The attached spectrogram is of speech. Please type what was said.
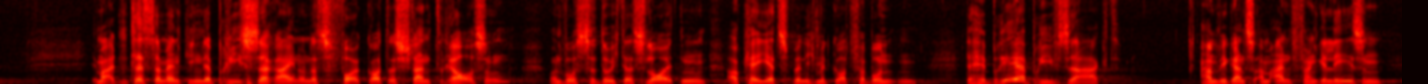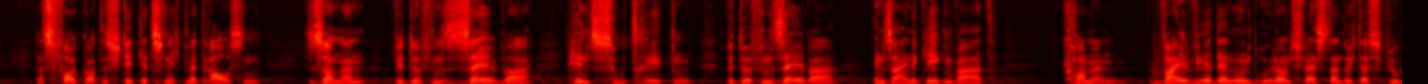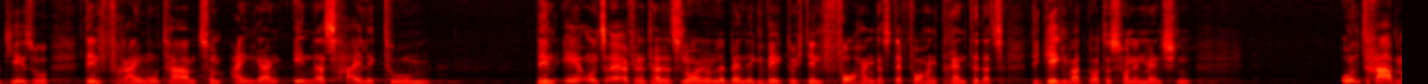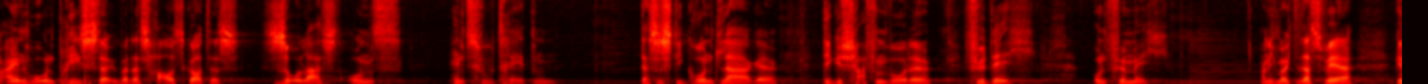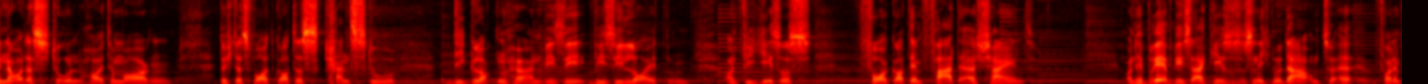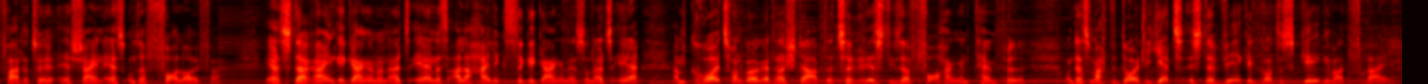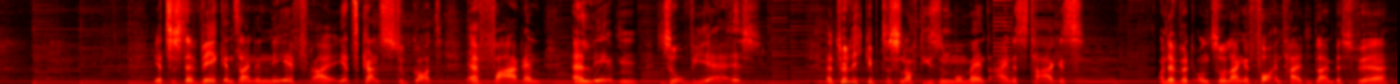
Im Alten Testament ging der Priester rein und das Volk Gottes stand draußen und wusste durch das Läuten, okay, jetzt bin ich mit Gott verbunden. Der Hebräerbrief sagt, haben wir ganz am Anfang gelesen, das Volk Gottes steht jetzt nicht mehr draußen, sondern wir dürfen selber hinzutreten. Wir dürfen selber in seine Gegenwart kommen weil wir denn nun, Brüder und Schwestern, durch das Blut Jesu den Freimut haben zum Eingang in das Heiligtum, den er uns eröffnet hat, als neuen und lebendigen Weg durch den Vorhang, dass der Vorhang trennte, dass die Gegenwart Gottes von den Menschen, und haben einen hohen Priester über das Haus Gottes. So lasst uns hinzutreten. Das ist die Grundlage, die geschaffen wurde für dich und für mich. Und ich möchte, dass wir genau das tun heute Morgen. Durch das Wort Gottes kannst du die Glocken hören, wie sie, wie sie läuten und wie Jesus vor Gott dem Vater erscheint. Und Hebräerbrief sagt, Jesus ist nicht nur da, um zu, äh, vor dem Vater zu erscheinen, er ist unser Vorläufer. Er ist da reingegangen und als er in das Allerheiligste gegangen ist und als er am Kreuz von Golgatha starb, da zerriss dieser Vorhang im Tempel und das machte deutlich, jetzt ist der Weg in Gottes Gegenwart frei. Jetzt ist der Weg in seine Nähe frei. Jetzt kannst du Gott erfahren, erleben, so wie er ist. Natürlich gibt es noch diesen Moment eines Tages und er wird uns so lange vorenthalten bleiben, bis wir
